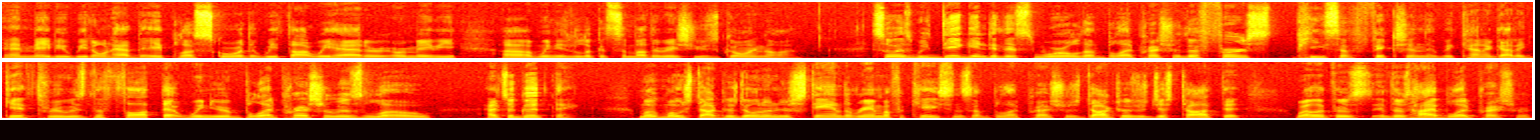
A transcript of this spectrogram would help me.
and maybe we don't have the a plus score that we thought we had or, or maybe uh, we need to look at some other issues going on so, as we dig into this world of blood pressure, the first piece of fiction that we kind of got to get through is the thought that when your blood pressure is low, that's a good thing. Most doctors don't understand the ramifications of blood pressures. Doctors are just taught that, well, if there's if there's high blood pressure,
